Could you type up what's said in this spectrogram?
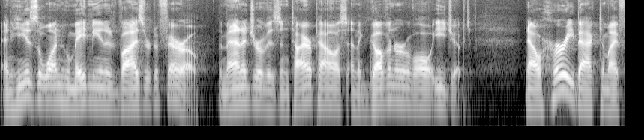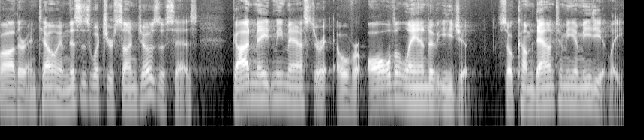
And he is the one who made me an advisor to Pharaoh, the manager of his entire palace and the governor of all Egypt. Now hurry back to my father and tell him, This is what your son Joseph says God made me master over all the land of Egypt. So come down to me immediately.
